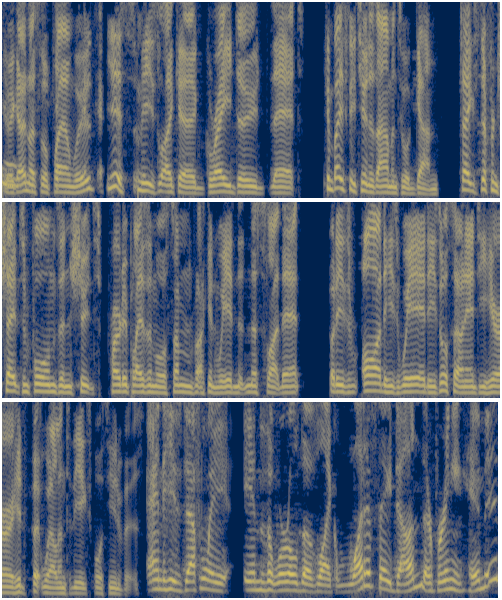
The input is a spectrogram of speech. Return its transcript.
Here we go. Nice little play on words. Yes, he's like a grey dude that can basically turn his arm into a gun. Takes different shapes and forms and shoots protoplasm or some fucking weirdness like that. But he's odd, he's weird, he's also an anti hero. He'd fit well into the X Force universe. And he's definitely in the world of like, what have they done? They're bringing him in?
